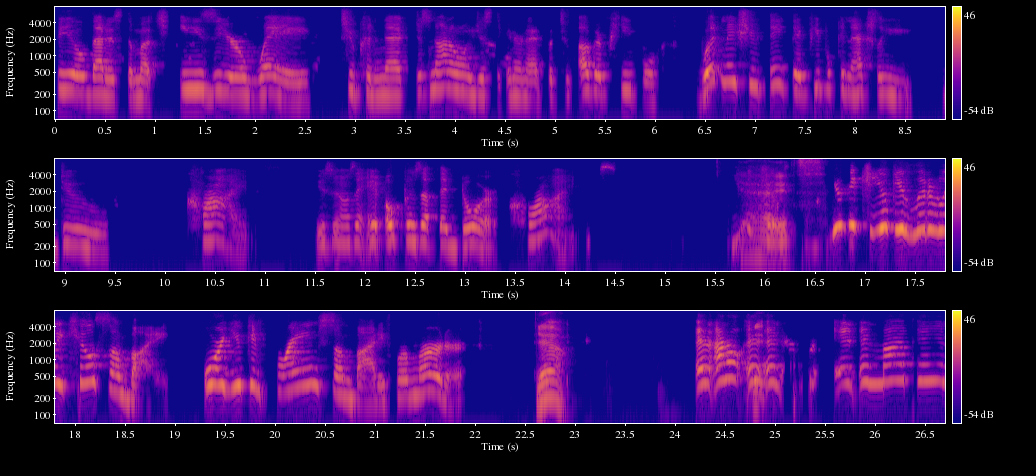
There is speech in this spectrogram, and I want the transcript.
feel that is the much easier way to connect just not only just the internet but to other people. What makes you think that people can actually do crimes? You see what i'm saying? It opens up that door. Crimes. Yeah it's you can you can literally kill somebody or you can frame somebody for murder. Yeah. And I don't, and, and, and in my opinion,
